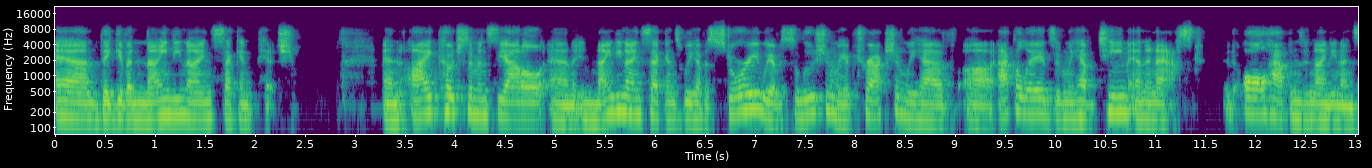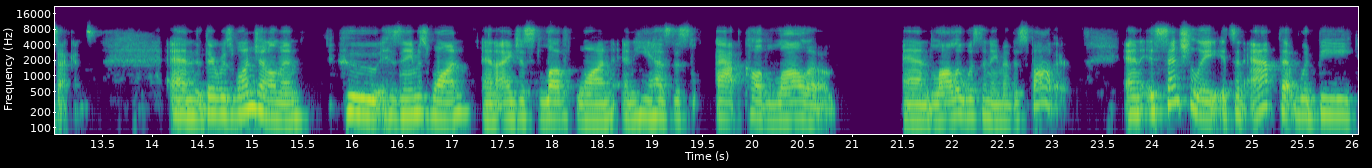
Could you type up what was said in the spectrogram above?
and they give a 99 second pitch. And I coach them in Seattle. And in 99 seconds, we have a story, we have a solution, we have traction, we have uh, accolades, and we have team and an ask. It all happens in 99 seconds. And there was one gentleman who his name is Juan, and I just love Juan. And he has this app called Lalo, and Lalo was the name of his father. And essentially, it's an app that would be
